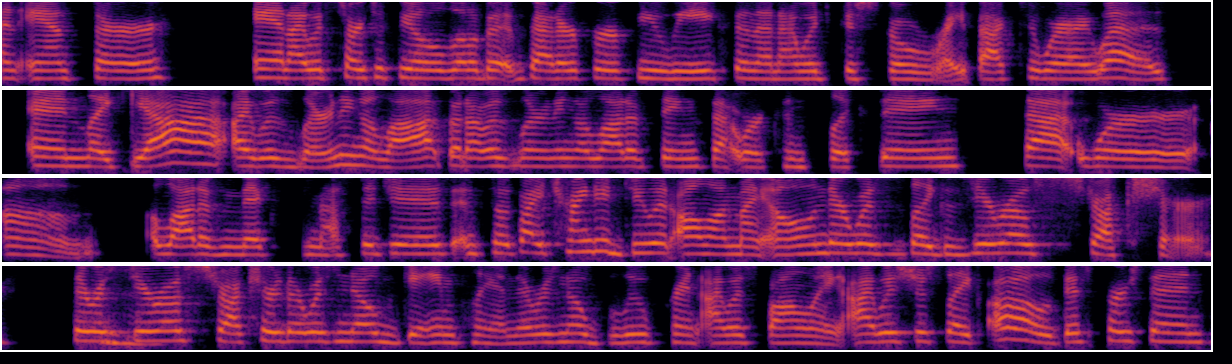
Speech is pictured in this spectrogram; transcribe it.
an answer and I would start to feel a little bit better for a few weeks and then I would just go right back to where I was. And like yeah, I was learning a lot, but I was learning a lot of things that were conflicting that were um, a lot of mixed messages. And so by trying to do it all on my own, there was like zero structure. There was mm-hmm. zero structure. There was no game plan. There was no blueprint I was following. I was just like, oh, this person,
